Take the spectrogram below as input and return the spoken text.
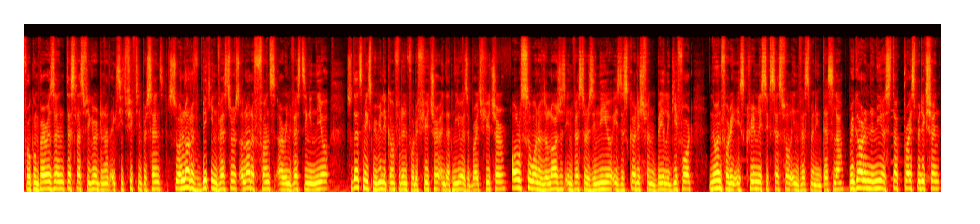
for comparison, Tesla's figure do not exceed 15%, so a lot of big investors, a lot of funds are investing in NIO, so that makes me really confident for the future and that NIO has a bright future. Also, one of the largest investors in NIO is the Scottish fund Baillie Gifford, known for the extremely successful investment in Tesla. Regarding the NIO stock price prediction,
